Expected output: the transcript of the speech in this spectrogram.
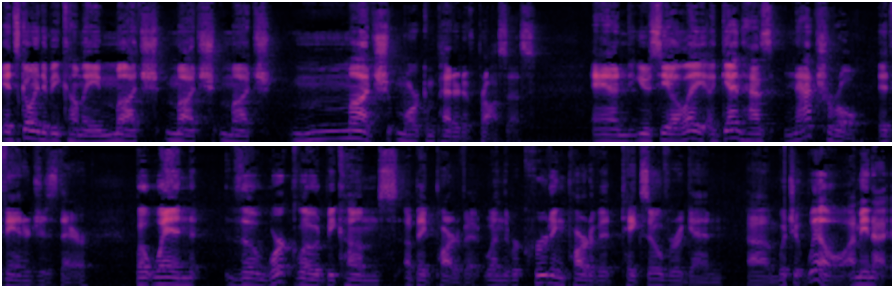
it's going to become a much, much, much, much more competitive process. And UCLA, again, has natural advantages there. But when the workload becomes a big part of it, when the recruiting part of it takes over again, um, which it will, I mean, I,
